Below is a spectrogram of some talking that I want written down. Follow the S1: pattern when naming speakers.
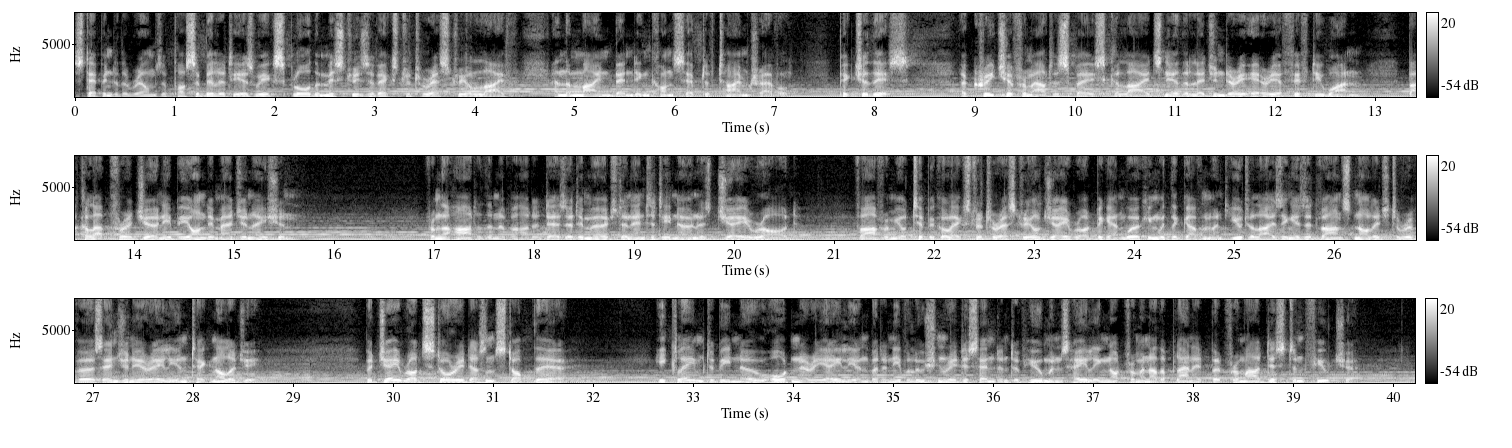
S1: Step into the realms of possibility as we explore the mysteries of extraterrestrial life and the mind-bending concept of time travel. Picture this. A creature from outer space collides near the legendary Area 51. Buckle up for a journey beyond imagination. From the heart of the Nevada desert emerged an entity known as J-Rod. Far from your typical extraterrestrial, J-Rod began working with the government, utilizing his advanced knowledge to reverse engineer alien technology. But J-Rod's story doesn't stop there. He claimed to be no ordinary alien but an evolutionary descendant of humans hailing not from another planet but from our distant future.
